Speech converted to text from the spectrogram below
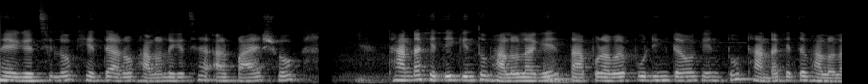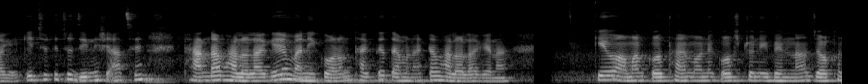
হয়ে গেছিল। খেতে আরও ভালো লেগেছে। আর পায়েস হোক, ঠান্ডা খেতেই কিন্তু ভালো লাগে। তারপর আবার পুডিংটাও কিন্তু ঠান্ডা খেতে ভালো লাগে। কিছু কিছু জিনিস আছে, ঠান্ডা ভালো লাগে মানে গরম থাকতে তেমন একটা ভালো লাগে না। কেউ আমার কথায় মনে কষ্ট নেবেন না। যখন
